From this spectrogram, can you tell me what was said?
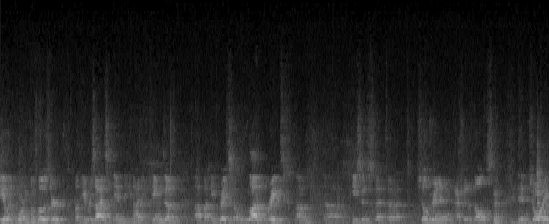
Zealand-born composer, but he resides in the United Kingdom. Uh, but he writes a lot of great um, uh, pieces that uh, children and actually adults enjoy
